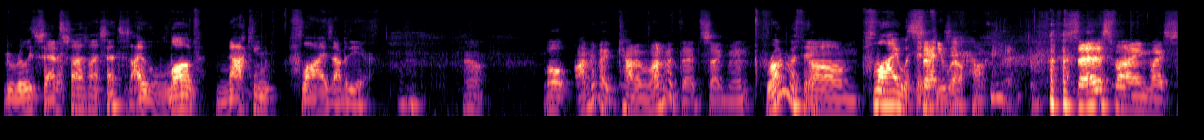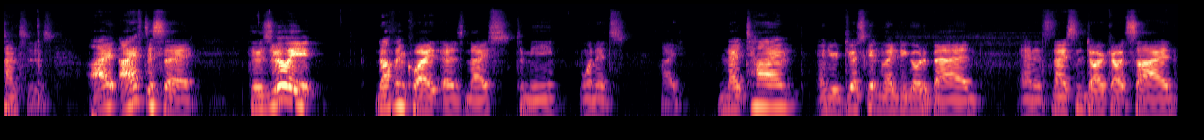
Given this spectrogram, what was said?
it really satisfies my senses. I love knocking flies out of the air. Oh. Well, I'm gonna kind of run with that segment. Run with it, Um, fly with it, if you will. Okay. Satisfying my senses. I, I have to say, there's really nothing quite as nice to me when it's like nighttime and you're just getting ready to go to bed and it's nice and dark outside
